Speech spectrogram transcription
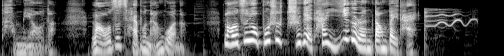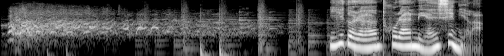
他喵的，老子才不难过呢！老子又不是只给他一个人当备胎。”一个人突然联系你了，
